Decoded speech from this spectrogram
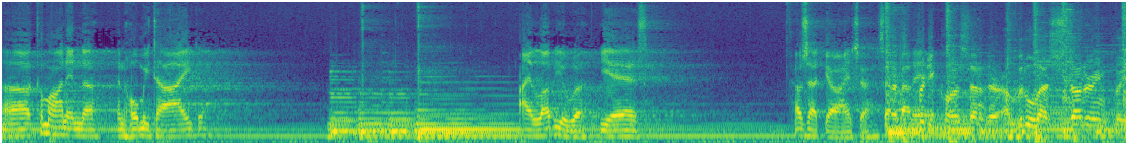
Uh, come on and, uh, and hold me tight. I love you, yes. How's that, guys? Uh, is that about Pretty it? close, Senator. A little less stuttering, please,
